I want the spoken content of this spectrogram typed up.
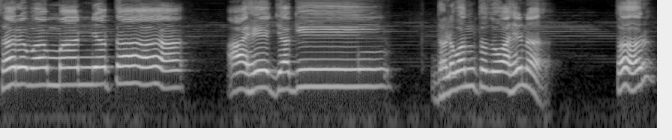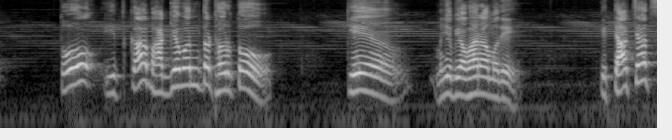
सर्व मान्यता आहे जगी. धनवंत जो आहे ना तर तो इतका भाग्यवंत ठरतो की म्हणजे व्यवहारामध्ये की त्याच्याच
